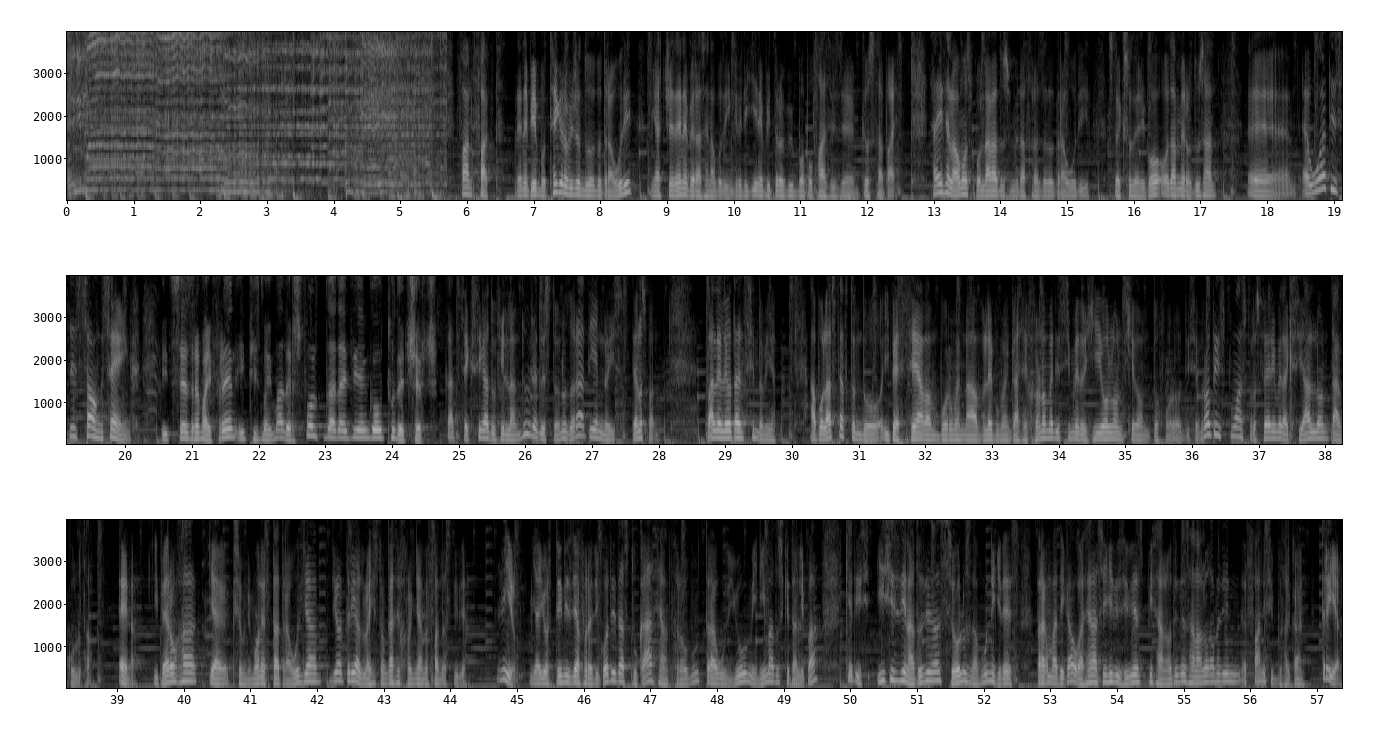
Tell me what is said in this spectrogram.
Fun fact. Δεν έπιε ποτέ και Eurovision το, το τραγούδι, μια και δεν έπερασε από την κριτική επιτροπή που αποφάσιζε ποιος θα πάει. Θα ήθελα όμως πολλά να τους μεταφράζα το τραγούδι στο εξωτερικό όταν με ρωτούσαν ε, What is this song saying? It says, my friend, it is my mother's fault that I didn't go to the church. Κάτι σε εξήγα του Φιλανδού και του Εστονού τώρα τι εννοείς. Τέλος πάντων. Πάλι λέω τα συντομία. Απολαύστε αυτόν το υπερθέαμα που μπορούμε να βλέπουμε κάθε χρόνο με τη συμμετοχή όλων σχεδόν των χωρών της Ευρώπης που μας προσφέρει μεταξύ άλλων τα ακόλουθα. 1. Υπέροχα και αξιομνημόνευτα τραγούδια, 2-3 τουλάχιστον κάθε χρονιά, με φανταστείτε. 2. Μια γιορτή της διαφορετικότητας του κάθε ανθρώπου, τραγουδιού, μηνύματος κτλ. και της ίσης δυνατότητας σε όλους να βγουν νικητές. Πραγματικά ο καθένας έχει τις ίδιες πιθανότητες ανάλογα με την εμφάνιση που θα κάνει. 3.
